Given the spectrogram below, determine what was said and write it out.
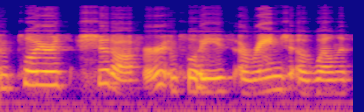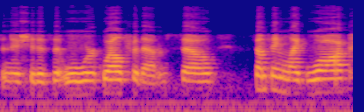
Employers should offer employees a range of wellness initiatives that will work well for them. So something like walks,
